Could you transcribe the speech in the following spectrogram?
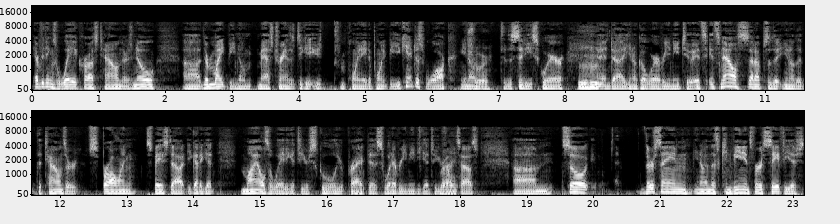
everything's way across town. There's no, uh, there might be no mass transit to get you from point A to point B. You can't just walk, you know, Sure. to the city square Mm-hmm. and uh, you know go wherever you need to. It's it's now set up so that you know the the towns are sprawling, spaced out. You got to get miles away to get to your school, your practice, whatever you need to get to your Right. friend's house. Um, so they're saying, you know, in this convenience versus safety is-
